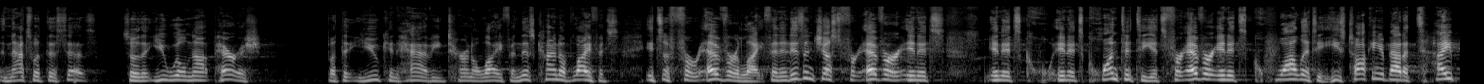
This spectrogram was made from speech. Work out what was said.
And that's what this says so that you will not perish, but that you can have eternal life. And this kind of life, it's, it's a forever life. And it isn't just forever in its, in, its, in its quantity, it's forever in its quality. He's talking about a type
